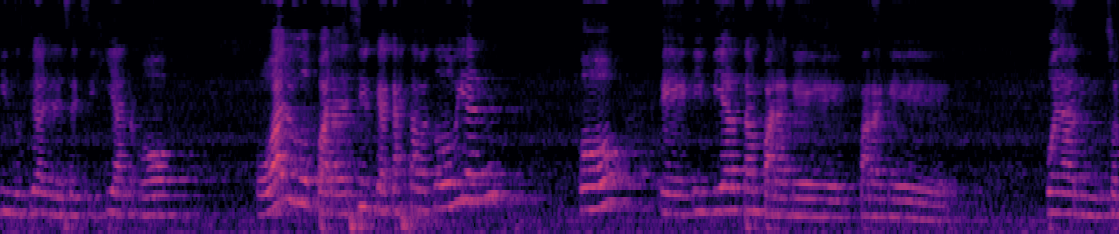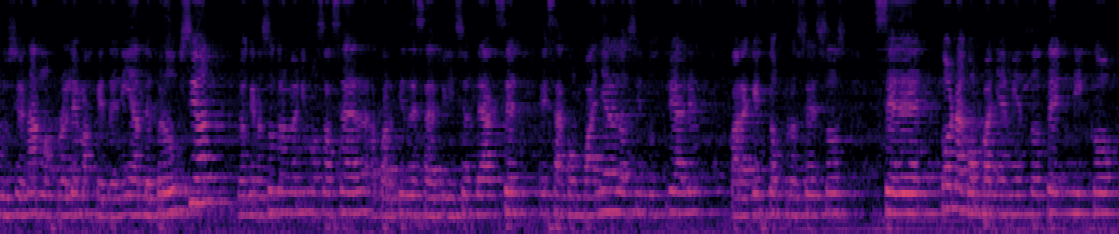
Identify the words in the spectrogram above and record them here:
industriales les exigían o, o algo para decir que acá estaba todo bien, o eh, inviertan para que, para que puedan solucionar los problemas que tenían de producción. Lo que nosotros venimos a hacer a partir de esa definición de Axel es acompañar a los industriales para que estos procesos se den con acompañamiento técnico,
